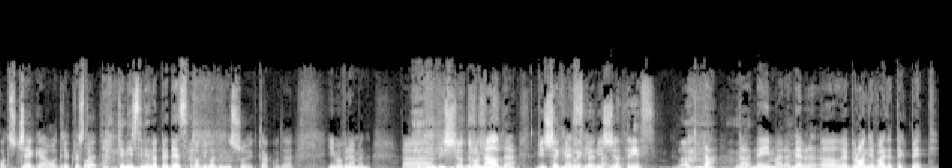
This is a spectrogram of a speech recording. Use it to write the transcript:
Od čega? Od rekla šta, Čujete. ti nisi ni na 50 ove godine još uvijek, tako da ima vremena. A, više od Ronalda, više od Čekaj, koliko Mesija? Na, više na od... 30. Da, da, Neymara. Ne, Lebron je valjda tek peti.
